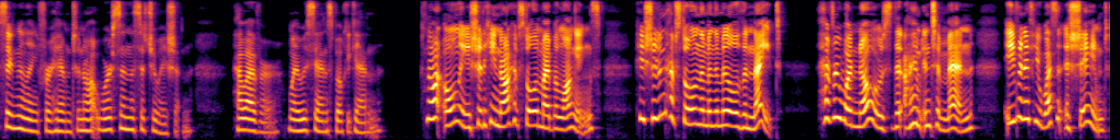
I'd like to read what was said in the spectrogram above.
signaling for him to not worsen the situation. However, Wei Wuxian spoke again. Not only should he not have stolen my belongings, he shouldn't have stolen them in the middle of the night. Everyone knows that I am into men. Even if he wasn't ashamed,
